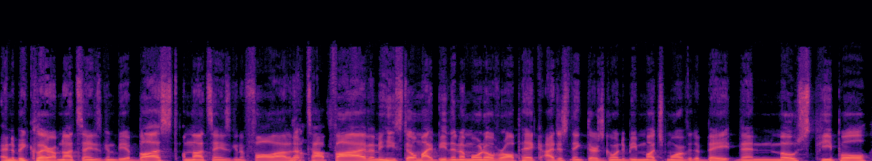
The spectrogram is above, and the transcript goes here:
And to be clear, I'm not saying he's going to be a bust. I'm not saying he's going to fall out of No. the top five. I mean, he still might be the number one overall pick. I just think there's going to be much more of a debate than most people,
